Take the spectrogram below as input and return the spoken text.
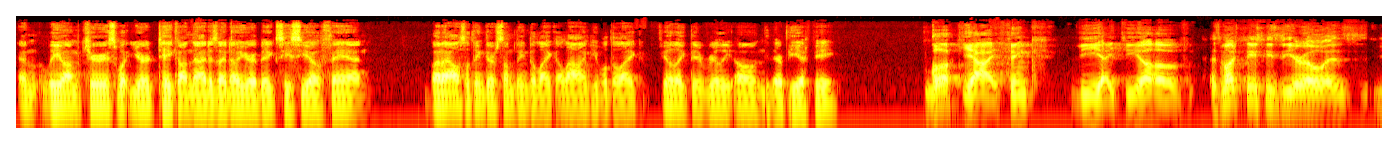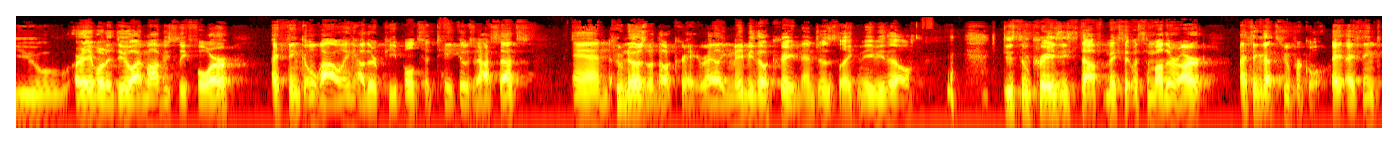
And Leo, I'm curious what your take on that is. I know you're a big CC0 fan, but I also think there's something to like allowing people to like feel like they really own their PFP. Look, yeah, I think the idea of as much CC0 as you are able to do, I'm obviously for. I think allowing other people to take those assets and who knows what they'll create, right? Like maybe they'll create ninjas, like maybe they'll do some crazy stuff, mix it with some other art. I think that's super cool. I, I think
